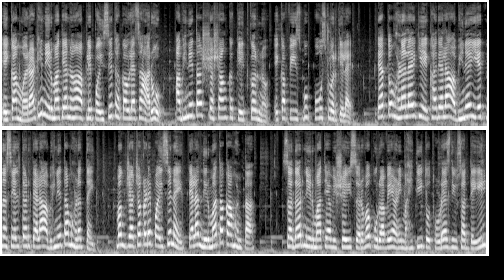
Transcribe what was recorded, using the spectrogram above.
एका मराठी निर्मात्यानं आपले पैसे थकवल्याचा आरोप अभिनेता शशांक केतकरनं एका फेसबुक पोस्टवर केलाय. त्यात तो म्हणालाय की एखाद्याला अभिनय येत नसेल तर त्याला अभिनेता म्हणत नाहीत. मग ज्याच्याकडे पैसे नाहीत त्याला निर्माता का म्हणता? सदर निर्मात्याविषयी सर्व पुरावे आणि माहिती तो थोड्याच दिवसात देईल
